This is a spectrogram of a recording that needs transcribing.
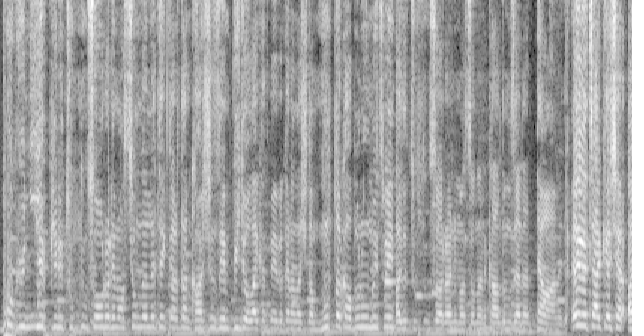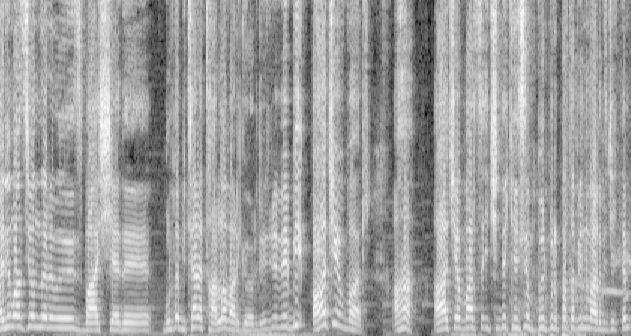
Bugün yepyeni Tung Sahur animasyonlarıyla tekrardan karşınızdayım. Video like atmayı ve kanala açıdan mutlaka abone olmayı unutmayın. Hadi Tung Sahur animasyonlarına kaldığımız yerden devam edelim. Evet arkadaşlar animasyonlarımız başladı. Burada bir tane tarla var gördüğünüz gibi ve bir ağaç ev var. Aha ağaç ev varsa içinde kesin pır pır patapin var diyecektim.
